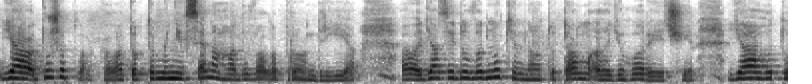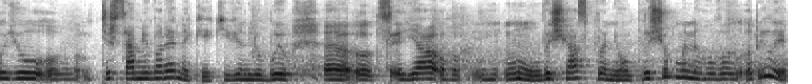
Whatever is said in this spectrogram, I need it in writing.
Я дуже плакала, тобто мені все нагадувало про Андрія. Е, Я зайду в одну кімнату, там е, його речі. Я готую е, ті ж самі вареники, які він любив. Я ну, весь час про нього. Про що б ми не говорили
